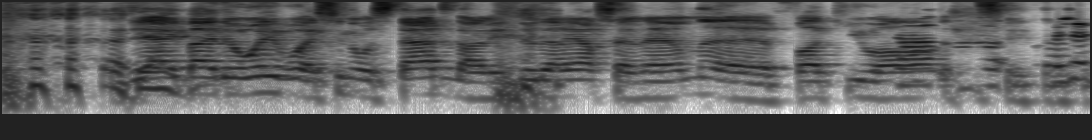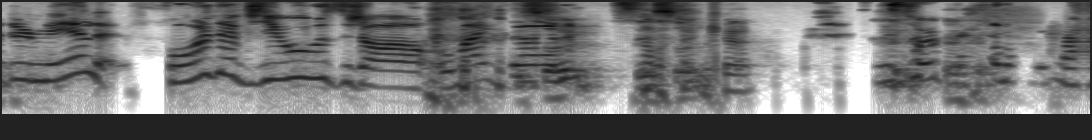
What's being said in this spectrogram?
Dis, hey, by the way, voici nos stats dans les deux dernières semaines. euh, fuck you all. C'est Projet 2000, full de views, genre, oh my c'est god, sûr, c'est sûr. c'est sûr que personne n'a.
